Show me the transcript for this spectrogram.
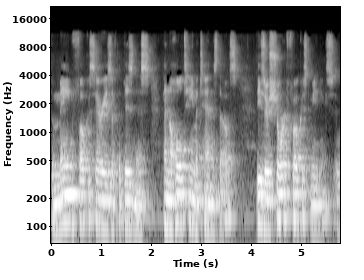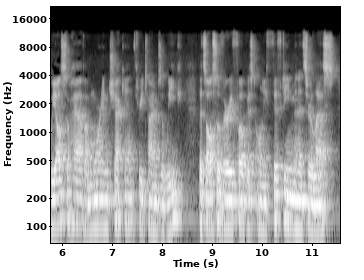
the main focus areas of the business, and the whole team attends those. These are short, focused meetings. We also have a morning check in three times a week that's also very focused, only 15 minutes or less,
